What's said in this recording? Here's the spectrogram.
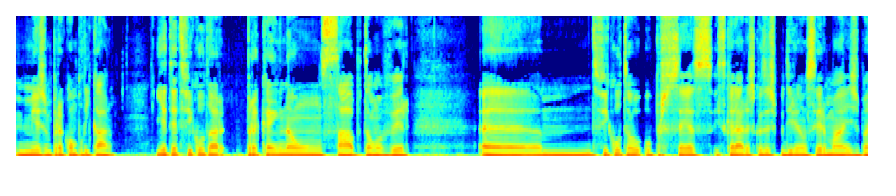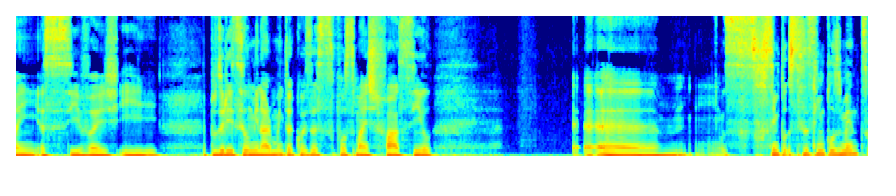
mesmo para complicar e até dificultar para quem não sabe, estão a ver. Um, dificulta o processo e se calhar as coisas poderiam ser mais bem acessíveis e poderia-se eliminar muita coisa se fosse mais fácil. Uh, se, se, simplesmente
